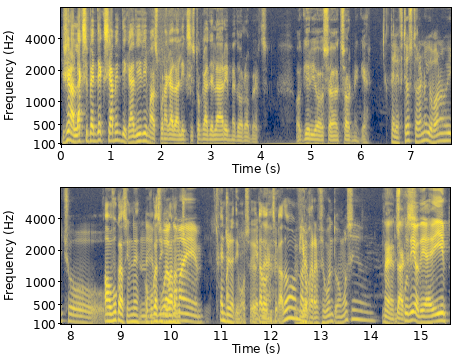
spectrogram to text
Είχε να αλλάξει 5-6 αμυντικά δίδυμα που να καταλήξει στον Κατελάρη με τον Ρόμπερτς. Ο κύριος Τσόρνιγκερ. Τελευταίος τώρα είναι ο Γιωβάνοβιτς ο... Α, ο Βούκας είναι. Ναι, Ο Βούκας που είναι ακόμα Γιωβάνοβιτς. ε, Δεν είναι έτοιμος, ε, 100%. να- βιογραφικό του όμως ε, Ναι, εντάξει. σπουδαίο. Δηλαδή,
